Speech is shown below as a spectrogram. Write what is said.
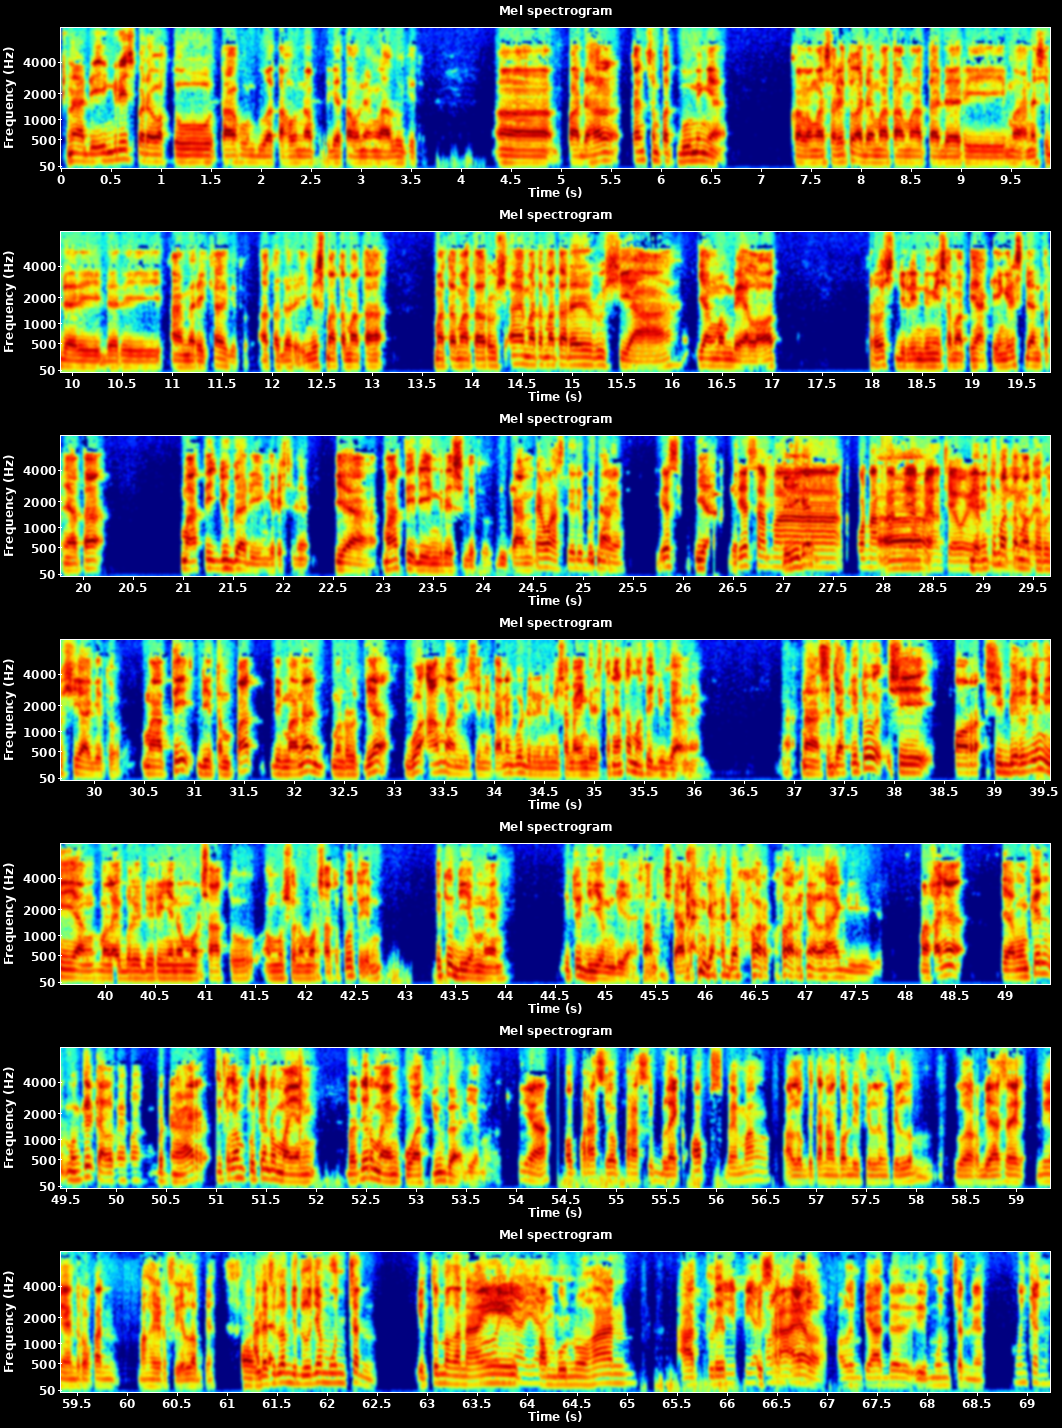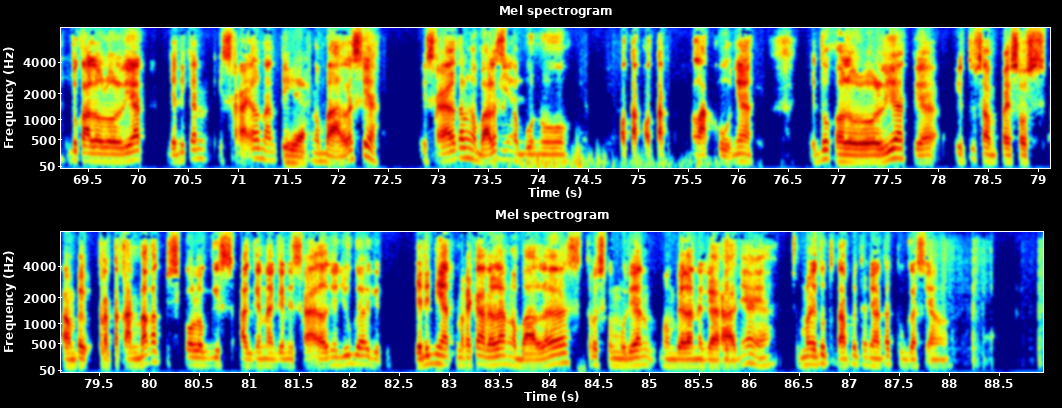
Nah di Inggris pada waktu tahun dua tahun atau tiga tahun yang lalu gitu. Uh, padahal kan sempat booming ya kalau nggak salah itu ada mata-mata dari mana sih? Dari dari Amerika gitu. Atau dari Inggris mata-mata mata-mata Rusia eh mata-mata dari Rusia yang membelot terus dilindungi sama pihak Inggris dan ternyata mati juga di Inggris. Ya mati di Inggris gitu. Kan tewas dia dibunuh nah, ya? Dia ya, dia sama jadi kan, uh, apa yang cewek dan yang itu mata-mata ya? Rusia gitu. Mati di tempat di mana menurut dia gue aman di sini karena gue dilindungi sama Inggris. Ternyata mati juga men Nah, sejak itu si or si Bill ini yang melabeli dirinya nomor satu, musuh nomor satu Putin, itu diem men, itu diem dia sampai sekarang nggak ada keluar-keluarnya lagi. Makanya ya mungkin mungkin kalau memang benar itu kan Putin lumayan berarti lumayan kuat juga dia menurut. Iya, operasi-operasi Black Ops memang kalau kita nonton di film-film luar biasa. Ini Andrew kan mahir film ya. Oh, Ada iya. film judulnya Munchen itu mengenai oh, iya, iya, pembunuhan iya. atlet di Israel Olimpiade. di Munchen ya. Munchen. Itu kalau lo lihat, jadi kan Israel nanti iya. ngebales ya. Israel kan ngebales iya. ngebunuh otak-otak pelakunya. Itu kalau lo lihat ya, itu sampai sos, sampai tertekan banget psikologis agen-agen Israelnya juga gitu. Jadi niat mereka adalah ngebales, terus kemudian membela negaranya ya. Cuman itu tetapi ternyata tugas yang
